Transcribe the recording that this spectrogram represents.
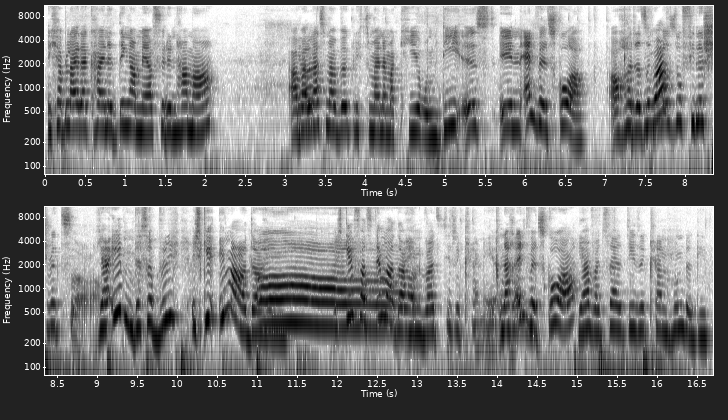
Ich habe leider keine Dinger mehr für den Hammer. Aber Ja. lass mal wirklich zu meiner Markierung. Die ist in Envil Score. Oh, da sind Was? immer so viele Schwitzer. Ja, eben, deshalb will ich. Ich gehe immer dahin. Oh. Ich gehe fast immer dahin, weil es diese kleinen Nach Envil Score? Ja, weil es halt diese kleinen Hunde gibt.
